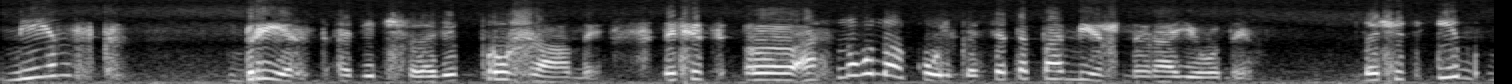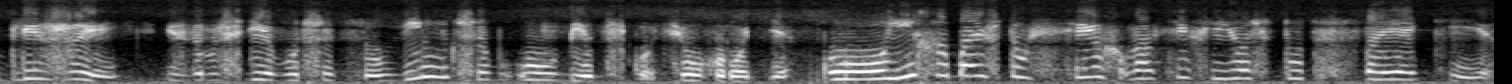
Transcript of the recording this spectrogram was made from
Мінск, Брест, адзін чалавек, Пружаны. Значит, э, асноўная колькасць – это памежныя раёны. Значит, ім бліжэй і зручней вучыцца ў Вільні, чым у Мінску, ці ў Гродні. У іх амаль што ўсіх, ва ўсіх ёсць тут сваякі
